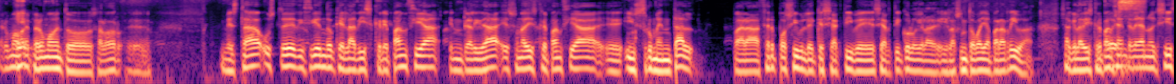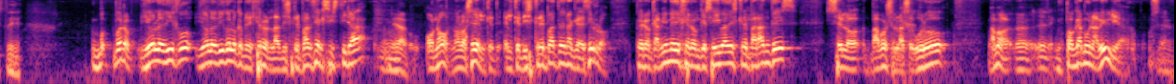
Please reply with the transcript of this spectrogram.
Pero un, Eh, pero un momento, Salvador. eh, ¿Me está usted diciendo que la discrepancia en realidad es una discrepancia eh, instrumental para hacer posible que se active ese artículo y, la- y el asunto vaya para arriba? O sea, que la discrepancia Pues- en realidad no existe. Bu- Bueno, yo le digo, yo le digo lo que me dijeron. La discrepancia existirá o no, no lo sé. El que, el que discrepa tendrá que decirlo. Pero que a mí me dijeron que se iba a discrepar antes, se lo, vamos, se lo aseguro. Vamos, eh, póngame una Biblia. O sea,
